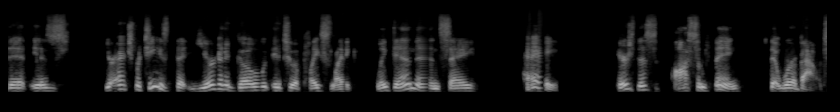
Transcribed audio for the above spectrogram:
that is your expertise that you're going to go into a place like LinkedIn and say, Hey, here's this awesome thing that we're about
